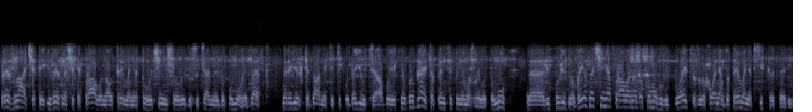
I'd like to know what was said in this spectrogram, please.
призначити і визначити право на отримання того чи іншого виду соціальної допомоги без перевірки даних, які подаються або які обробляються, в принципі неможливо. Тому е, відповідно визначення права на допомогу відбувається з урахуванням дотримання всіх критерій.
